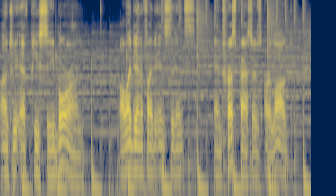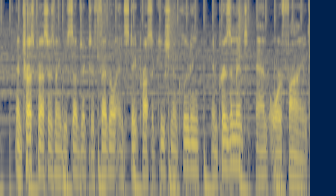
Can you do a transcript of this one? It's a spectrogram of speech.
onto FPC Boron. All identified incidents and trespassers are logged, and trespassers may be subject to federal and state prosecution, including imprisonment and or fines.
